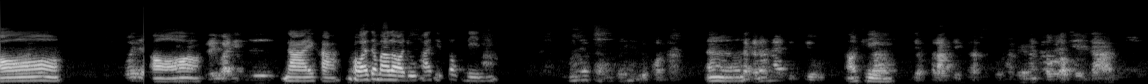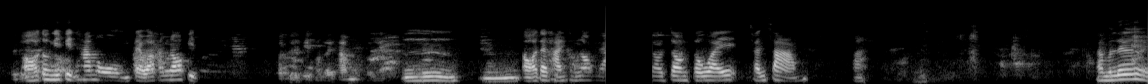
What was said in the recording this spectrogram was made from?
อ๋อ อ๋อ ได้ค่ะ เพราะว่าจะมารอดูพระอาทิตย์ตกดินไม่ได้ผมจะให้ทุกคนนะเออแต่ก็นั่งได้ชิวโอเคๆเดี๋ยวพลังเด็กนะทุกท่านนั่งโต๊ะกับเองได้อ๋อ ตรงนี้ปิดห้าโมง แต่ว่าข้างนอกปิด ก็คือที่หมดเลยทั้งหมดตรงนี้อืม อืม อ๋อ แต่ทานข้างนอกได้ เราจองโต๊ะไว้ชั้นสามอะทำมาเลย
